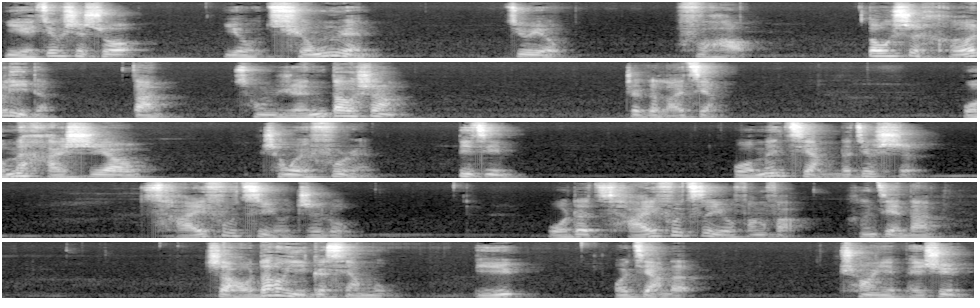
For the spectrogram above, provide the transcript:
也就是说，有穷人就有富豪，都是合理的。但从人道上这个来讲，我们还是要成为富人。毕竟，我们讲的就是财富自由之路。我的财富自由方法很简单：找到一个项目，比如我讲的创业培训、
